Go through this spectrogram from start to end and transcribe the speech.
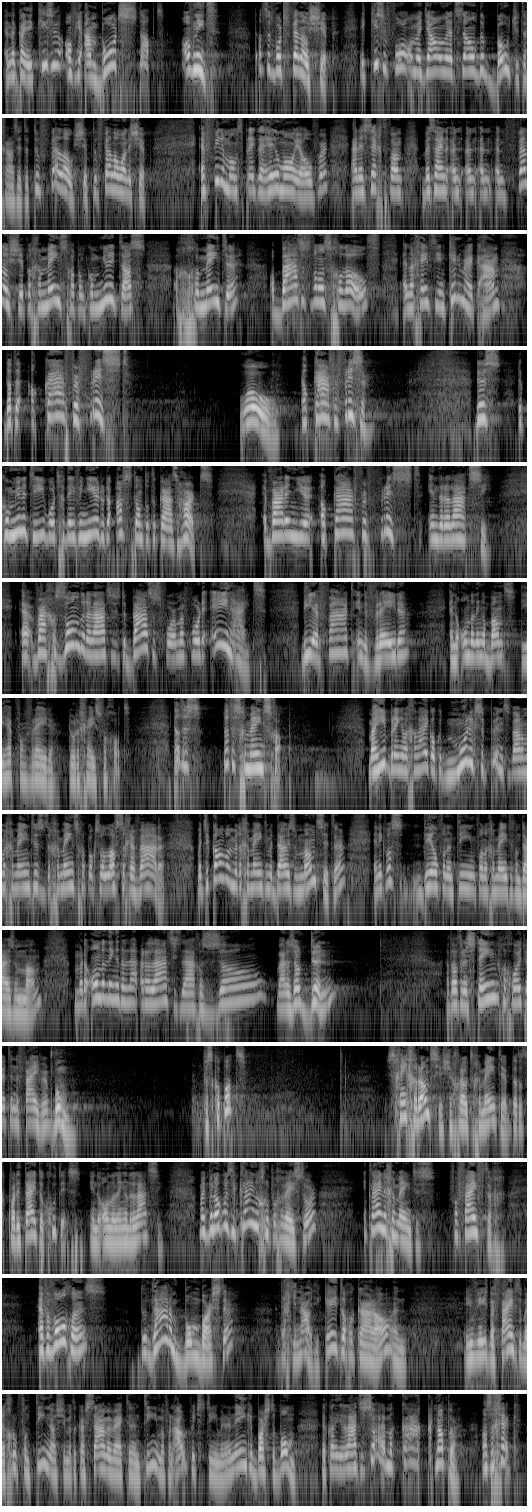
En dan kan je kiezen of je aan boord stapt of niet. Dat is het woord fellowship. Ik kies ervoor om met jou in hetzelfde bootje te gaan zitten. To fellowship, to fellow on the ship. En Filemon spreekt daar heel mooi over. En hij zegt van, we zijn een, een, een, een fellowship, een gemeenschap, een communitas, een gemeente, op basis van ons geloof. En dan geeft hij een kenmerk aan, dat het elkaar verfrist. Wow, elkaar verfrissen. Dus de community wordt gedefinieerd door de afstand tot elkaars hart. Waarin je elkaar verfrist in de relatie. Eh, waar gezonde relaties de basis vormen voor de eenheid. Die je ervaart in de vrede en de onderlinge band die je hebt van vrede door de geest van God. Dat is, dat is gemeenschap. Maar hier brengen we gelijk ook het moeilijkste punt waarom een gemeente de gemeenschap ook zo lastig ervaren. Want je kan wel met een gemeente met duizend man zitten. En ik was deel van een team van een gemeente van duizend man. Maar de onderlinge relaties lagen zo, waren zo dun. Dat als er een steen gegooid werd in de vijver, boem. Het was kapot. Is geen garantie als je een grote gemeente hebt dat het kwaliteit ook goed is in de onderlinge relatie. Maar ik ben ook wel eens in kleine groepen geweest hoor. In kleine gemeentes van 50. En vervolgens, toen daar een bom barstte, dan dacht je, nou, die ken je toch elkaar al? En, je hoeft niet eens bij 50, bij een groep van 10, als je met elkaar samenwerkt in een team of een outreach team. En in één keer barst de bom. Dan kan die relatie zo uit elkaar knappen. Als een gek.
